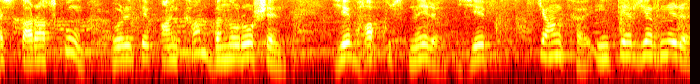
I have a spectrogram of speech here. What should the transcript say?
այս տարածքում, որովհետև այնքան բնորոշ են եւ հակուսները, եւ կյանքը, ինտերիերները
